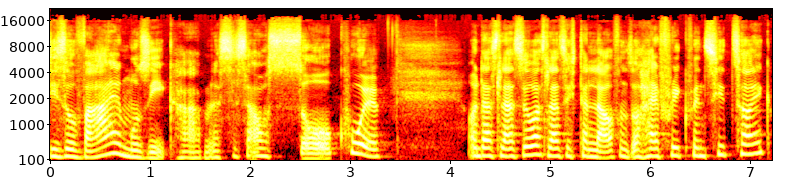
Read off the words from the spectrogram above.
die so Wahlmusik haben. Das ist auch so cool. Und das sowas lasse ich dann laufen, so High-Frequency-Zeug.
